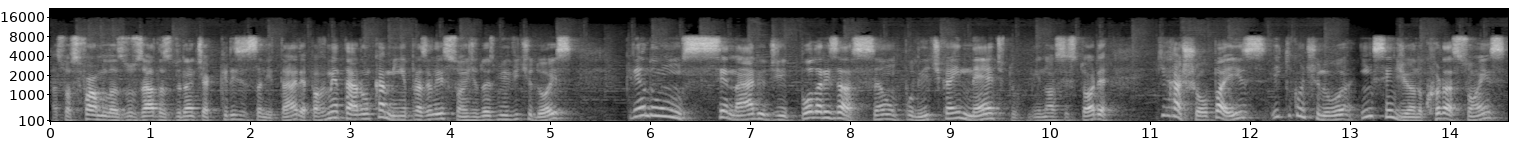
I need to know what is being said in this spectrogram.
As suas fórmulas usadas durante a crise sanitária pavimentaram o caminho para as eleições de 2022, criando um cenário de polarização política inédito em nossa história que rachou o país e que continua incendiando corações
